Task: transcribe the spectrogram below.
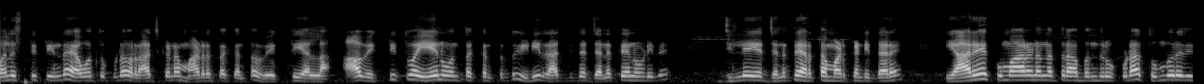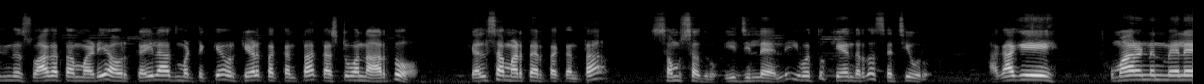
ಮನಸ್ಥಿತಿಯಿಂದ ಯಾವತ್ತೂ ಕೂಡ ರಾಜಕಾರಣ ಮಾಡಿರ್ತಕ್ಕಂಥ ವ್ಯಕ್ತಿ ಅಲ್ಲ. ಆ ವ್ಯಕ್ತಿತ್ವ ಏನು ಅಂತಕ್ಕಂಥದ್ದು ಇಡೀ ರಾಜ್ಯದ ಜನತೆ ನೋಡಿದೆ. ಜಿಲ್ಲೆಯ ಜನತೆ ಅರ್ಥ ಮಾಡ್ಕೊಂಡಿದ್ದಾರೆ. ಯಾರೇ ಕುಮಾರಣ್ಣನ ಹತ್ರ ಬಂದರೂ ಕೂಡ ತುಂಬುರದಿಂದ ಸ್ವಾಗತ ಮಾಡಿ ಅವ್ರ ಕೈಲಾದ ಮಟ್ಟಕ್ಕೆ ಅವ್ರು ಕೇಳ್ತಕ್ಕಂಥ ಕಷ್ಟವನ್ನು ಅರ್ತು ಕೆಲಸ ಮಾಡ್ತಾ ಇರ್ತಕ್ಕಂಥ ಸಂಸದರು ಈ ಜಿಲ್ಲೆಯಲ್ಲಿ, ಇವತ್ತು ಕೇಂದ್ರದ ಸಚಿವರು. ಹಾಗಾಗಿ ಕುಮಾರಣ್ಣನ ಮೇಲೆ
